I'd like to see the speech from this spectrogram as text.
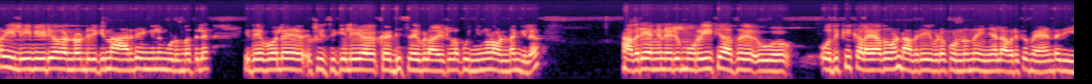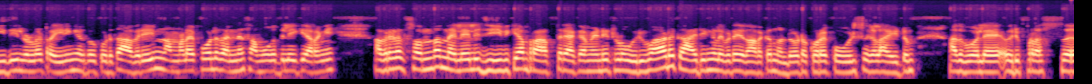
അറിയില്ല ഈ വീഡിയോ കണ്ടുകൊണ്ടിരിക്കുന്ന ആരുടെയെങ്കിലും കുടുംബത്തിൽ ഇതേപോലെ ഫിസിക്കലി ഒക്കെ ഡിസേബിൾ ആയിട്ടുള്ള കുഞ്ഞുങ്ങളുണ്ടെങ്കിൽ അവരെ അങ്ങനെ ഒരു മുറിക്കകത്ത് ഒതുക്കി കളയാതെ കൊണ്ട് അവരെ ഇവിടെ കൊണ്ടുവന്ന് കഴിഞ്ഞാൽ അവർക്ക് വേണ്ട രീതിയിലുള്ള ട്രെയിനിങ് ഒക്കെ കൊടുത്ത് അവരെയും നമ്മളെപ്പോലെ തന്നെ സമൂഹത്തിലേക്ക് ഇറങ്ങി അവരുടെ സ്വന്തം നിലയിൽ ജീവിക്കാൻ പ്രാപ്തരാക്കാൻ വേണ്ടിയിട്ടുള്ള ഒരുപാട് കാര്യങ്ങൾ ഇവിടെ നടക്കുന്നുണ്ട് ഇവിടെ കുറേ കോഴ്സുകളായിട്ടും അതുപോലെ ഒരു പ്രസ്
